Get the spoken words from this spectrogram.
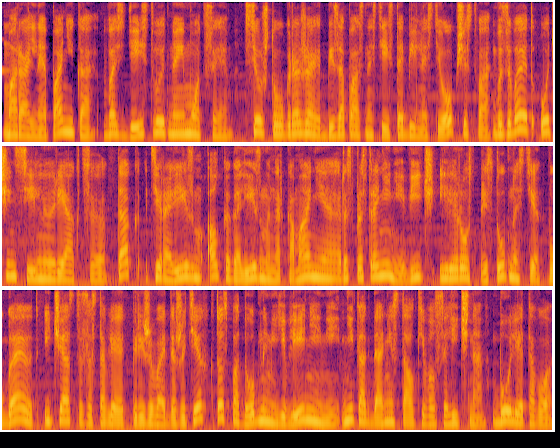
Моральная паника воздействует на эмоции. Все, что угрожает безопасности и стабильности общества, вызывает очень сильную реакцию. Так, терроризм, алкоголизм и наркомания, распространение ВИЧ или рост преступности пугают и часто заставляют переживать даже тех, кто с подобными явлениями никогда не сталкивался лично. Более того,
